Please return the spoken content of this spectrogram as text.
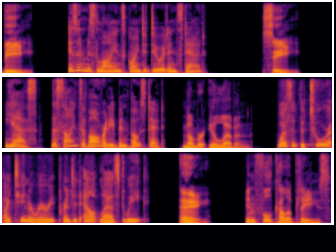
B. Isn't Miss Lyons going to do it instead? C. Yes, the signs have already been posted. Number 11. Wasn't the tour itinerary printed out last week? A. In full color, please.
